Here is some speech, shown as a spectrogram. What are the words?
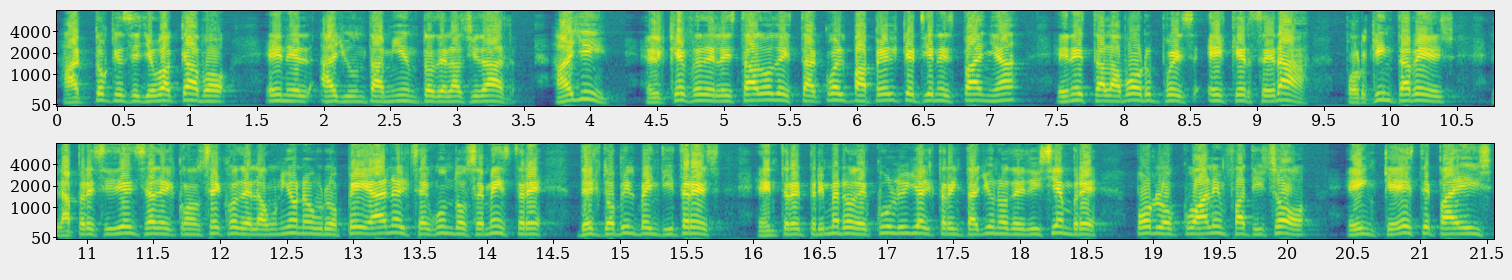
acto que se llevó a cabo en el ayuntamiento de la ciudad. Allí, el jefe del Estado destacó el papel que tiene España en esta labor, pues ejercerá por quinta vez la presidencia del Consejo de la Unión Europea en el segundo semestre del 2023, entre el primero de julio y el 31 de diciembre, por lo cual enfatizó en que este país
